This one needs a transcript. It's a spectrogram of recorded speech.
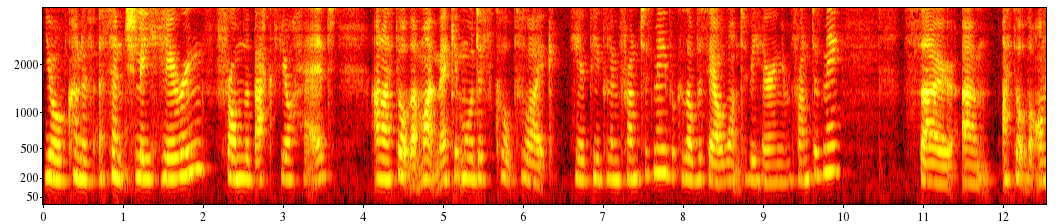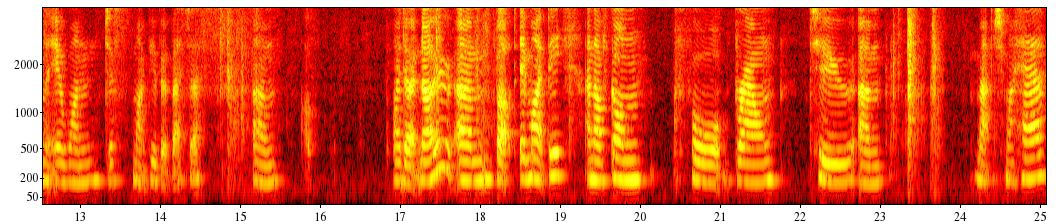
you're kind of essentially hearing from the back of your head. And I thought that might make it more difficult to like hear people in front of me because obviously I want to be hearing in front of me. So um, I thought that on the ear one just might be a bit better. Um, I don't know, um, but it might be. And I've gone for brown to um, match my hair.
